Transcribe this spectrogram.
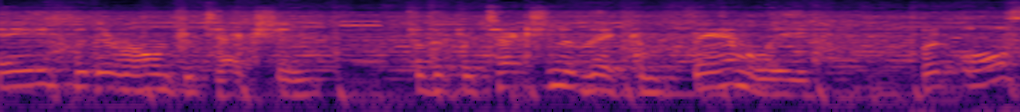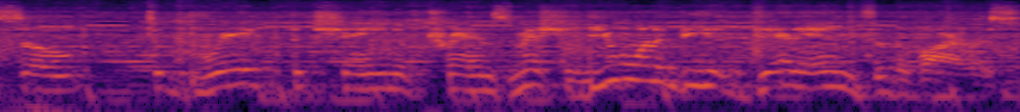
A, for their own protection, for the protection of their family, but also to break the chain of transmission. You want to be a dead end to the virus.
